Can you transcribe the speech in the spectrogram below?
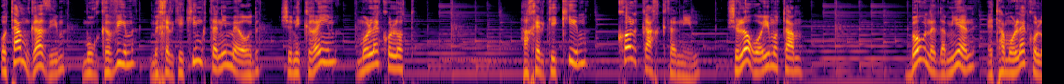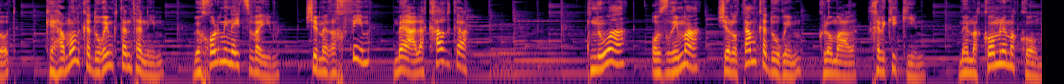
אותם גזים מורכבים מחלקיקים קטנים מאוד שנקראים מולקולות. החלקיקים כל כך קטנים שלא רואים אותם. בואו נדמיין את המולקולות כהמון כדורים קטנטנים בכל מיני צבעים שמרחפים מעל הקרקע. תנועה או זרימה של אותם כדורים, כלומר חלקיקים, ממקום למקום,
